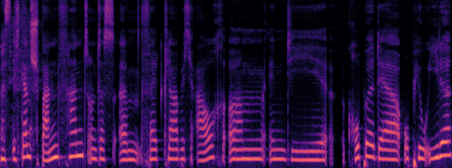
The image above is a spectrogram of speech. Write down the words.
Was ich ganz spannend fand, und das ähm, fällt, glaube ich, auch ähm, in die Gruppe der Opioide,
